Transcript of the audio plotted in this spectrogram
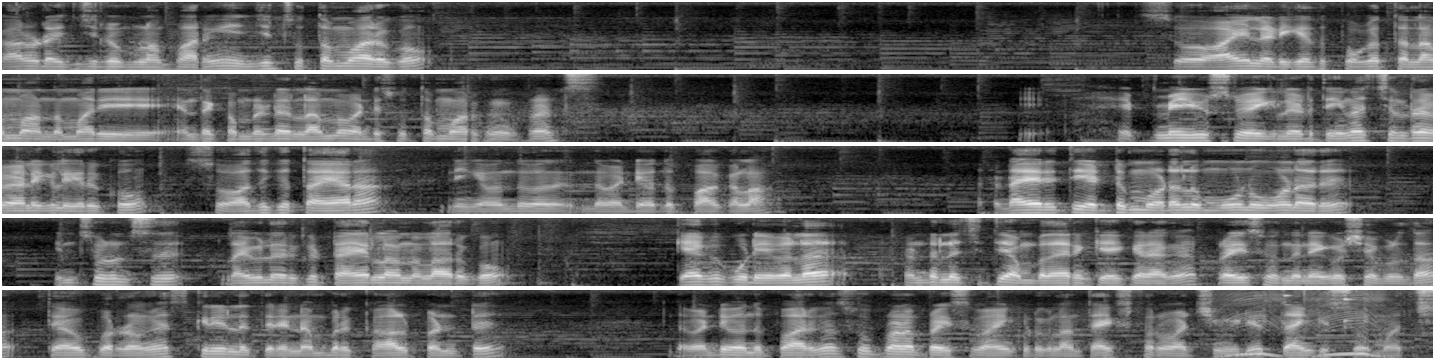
காரோட இன்ஜின் ரூம்லாம் பாருங்கள் இன்ஜின் சுத்தமாக இருக்கும். ஸோ ஆயில் அடிக்கிறது புகை அந்த மாதிரி எந்த கம்ப்ளைண்ட்டும் இல்லாமல் வண்டி சுத்தமாக இருக்குங்க ஃப்ரெண்ட்ஸ் எப்பவுமே யூஸ்டு வெஹிக்கிள் எடுத்திங்கன்னா சில்லற வேலைகள் இருக்கும். ஸோ அதுக்கு தயாராக நீங்கள் வந்து இந்த வண்டியை வந்து பார்க்கலாம். ரெண்டாயிரத்தி எட்டு மாடலு மூணு ஓனரு இன்சூரன்ஸு லைவில் இருக்குது டயர்லாம் நல்லாயிருக்கும். கேட்கக்கூடிய விலை ரெண்டு லட்சத்தி ஐம்பதாயிரம் கேட்குறாங்க. ப்ரைஸ் வந்து நெகோஷியபிள் தான். தேவைப்படுறவங்க ஸ்க்ரீனில் தெரிய நம்பருக்கு கால் பண்ணிட்டு இந்த வண்டி வந்து பாருங்கள் சூப்பரான ப்ரைஸ் வாங்கி கொடுக்கலாம். தேங்க்ஸ் ஃபார் வாட்சிங் video thank you so much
